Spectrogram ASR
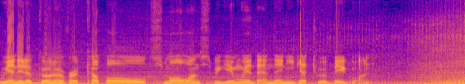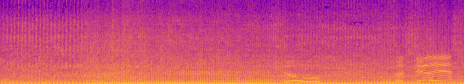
We ended up going over a couple small ones to begin with and then you get to a big one. So, let's do this!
